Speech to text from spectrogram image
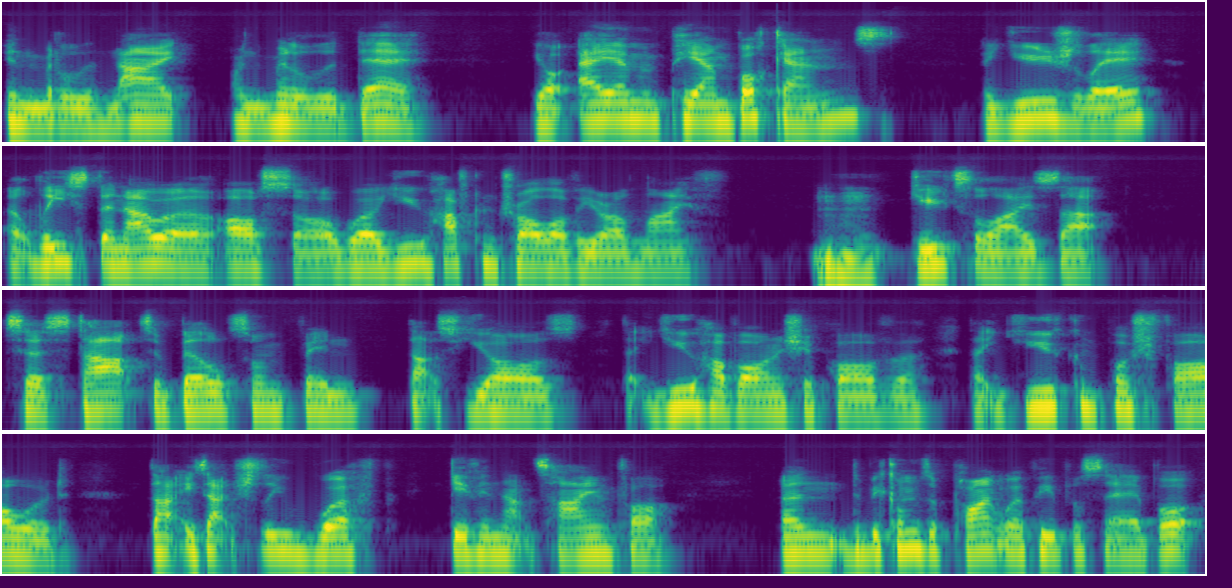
in the middle of the night or in the middle of the day. Your AM and PM bookends are usually at least an hour or so where you have control over your own life. hmm Utilize that to start to build something that's yours, that you have ownership over, that you can push forward, that is actually worth giving that time for. And there becomes a point where people say, but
